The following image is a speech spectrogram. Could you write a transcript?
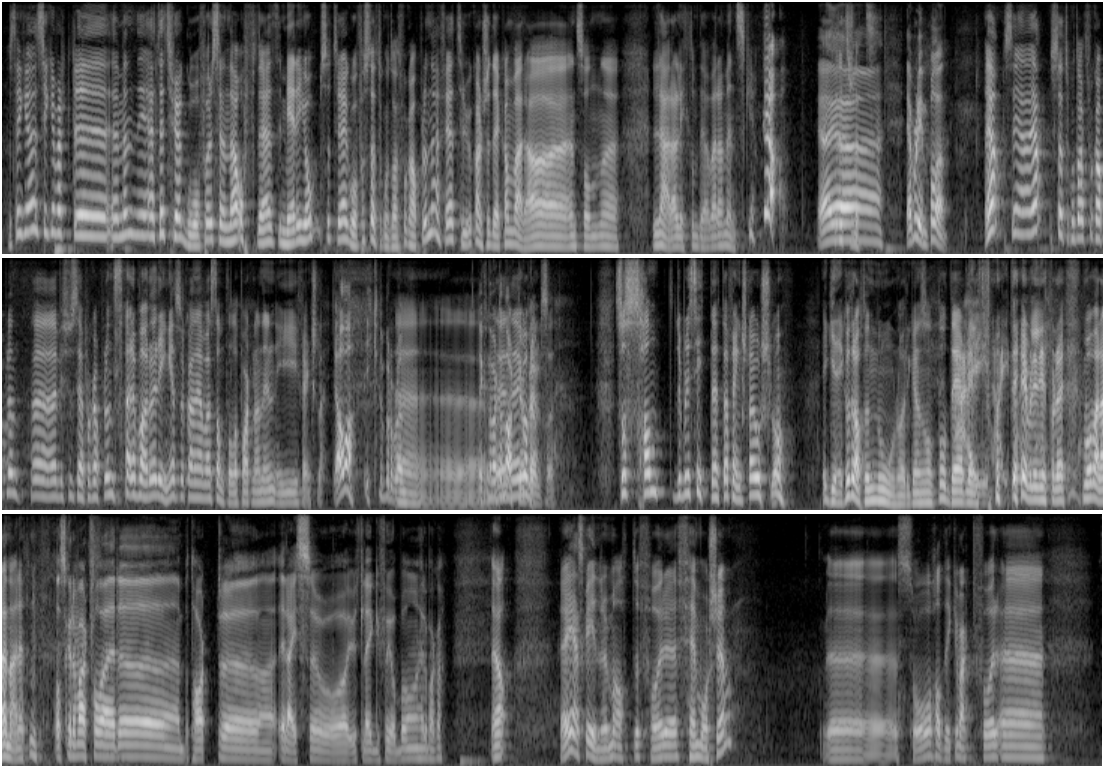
Så tenker jeg sikkert vært eh, Men jeg, jeg, tror jeg går for Selv om det er ofte er mer jobb, så tror jeg jeg går for støttekontakt for Cappelen. For jeg tror kanskje det kan være en sånn Lære litt om det å være menneske. Ja. Jeg, Rett og slett. eh, jeg blir med på den. Ja, så jeg, ja, støttekontakt for Cappelen. Eh, hvis du ser på Cappelen, så er det bare å ringe, så kan jeg være samtalepartneren din i fengselet. Ja da, ikke noe problem. Eh, det kunne vært en artig går bra. opplevelse. Så sant du blir sittende etter fengselet i Oslo. Jeg gidder ikke å dra til Nord-Norge eller noe sånt. nå. Det blir litt for, det blir litt for det. Du må være i nærheten. Da skal det i hvert fall være eh, betalt eh, reise og utlegg for jobb og hele pakka. Ja. Jeg skal innrømme at for eh, fem år siden så hadde det ikke vært for eh,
